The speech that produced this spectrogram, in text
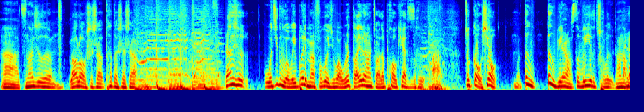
啊，只能就是老老实实、踏踏实实。然后就我记得我微博里面发过一句话，我说当一个人长得不好看的时候啊，做搞笑逗逗别人是唯一的出路，真的。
